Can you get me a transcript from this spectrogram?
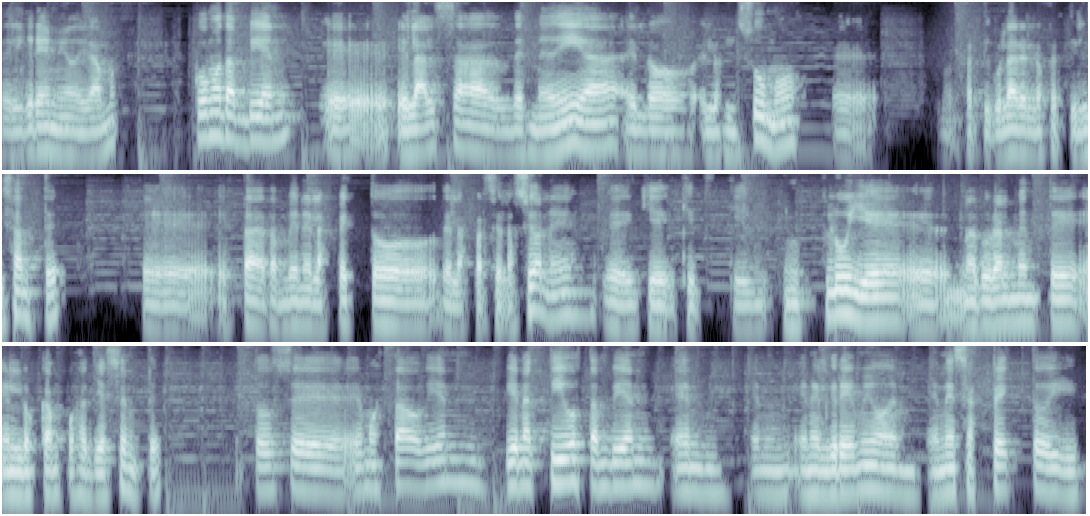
del gremio, digamos, como también eh, el alza desmedida en, los- en los insumos, eh, en particular en los fertilizantes. Eh, está también el aspecto de las parcelaciones, eh, que, que- que influye eh, naturalmente en los campos adyacentes. Entonces hemos estado bien, bien activos también en, en- en el gremio en, en ese aspecto y,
